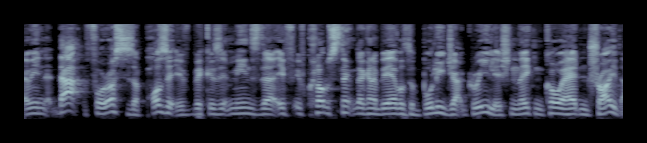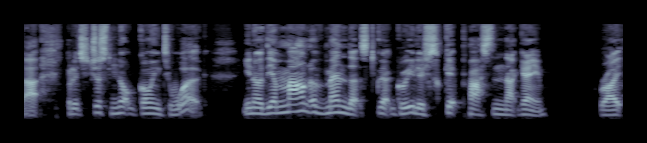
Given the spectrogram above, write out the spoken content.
I mean, that for us is a positive because it means that if, if clubs think they're going to be able to bully Jack Grealish and they can go ahead and try that, but it's just not going to work. You know, the amount of men that, that Grealish skipped past in that game, right?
